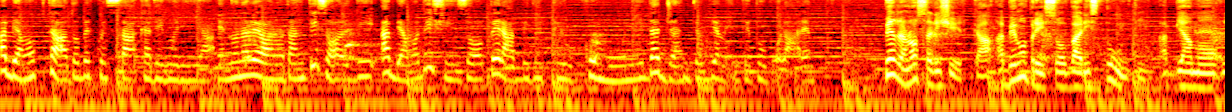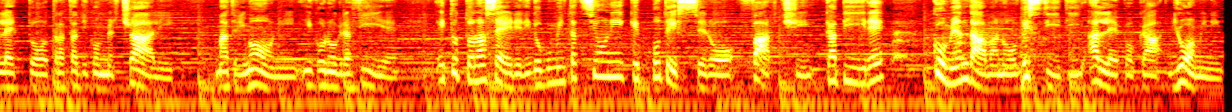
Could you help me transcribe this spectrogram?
abbiamo optato per questa categoria. E non avevano tanti soldi, abbiamo deciso per abiti più comuni, da gente ovviamente popolare. Per la nostra ricerca abbiamo preso vari spunti, abbiamo letto trattati commerciali, matrimoni, iconografie e tutta una serie di documentazioni che potessero farci capire come andavano vestiti all'epoca gli uomini.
